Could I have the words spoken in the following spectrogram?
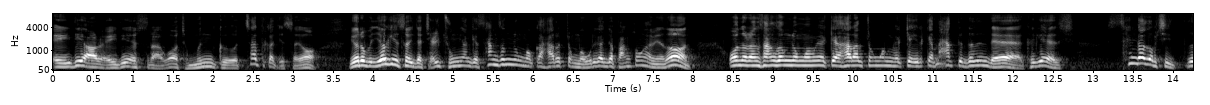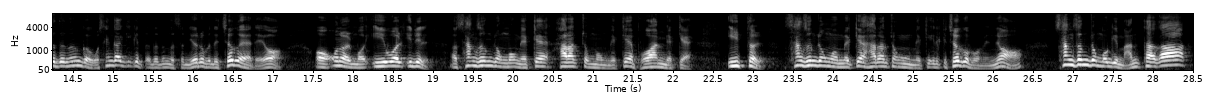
ADR, ADS라고 전문 그 차트까지 있어요. 여러분 여기서 이제 제일 중요한 게 상승 종목과 하락 종목. 우리가 이제 방송하면은 오늘은 상승 종목 몇 개, 하락 종목 몇 개 이렇게 막 뜨드는데 그게 생각 없이 뜨드는 거고 생각 있게 뜨드는 것은 여러분들이 적어야 돼요. 어, 오늘 뭐 2월 1일 어, 상승 종목 몇 개, 하락 종목 몇 개, 보완 몇 개. 이틀 상승 종목 몇 개, 하락 종목 몇 개 이렇게 적어 보면요. 상승 종목이 많다가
